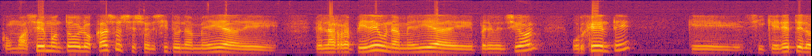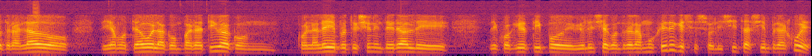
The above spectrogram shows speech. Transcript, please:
Como hacemos en todos los casos, se solicita una medida de, en la rapidez, una medida de prevención urgente, que si querés te lo traslado, digamos, te hago la comparativa con, con la ley de protección integral de, de cualquier tipo de violencia contra las mujeres que se solicita siempre al juez.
